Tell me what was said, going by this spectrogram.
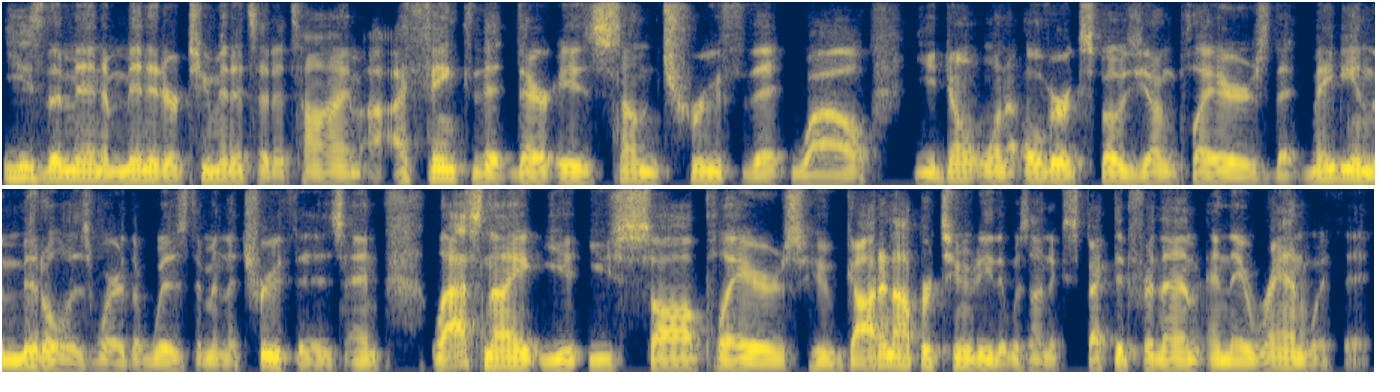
ease them in a minute or two minutes at a time. I think that there is some truth that while you don't want to overexpose young players, that maybe in the middle is where the wisdom and the truth is. And last night, you, you saw players who got an opportunity that was unexpected for them and they ran with it.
